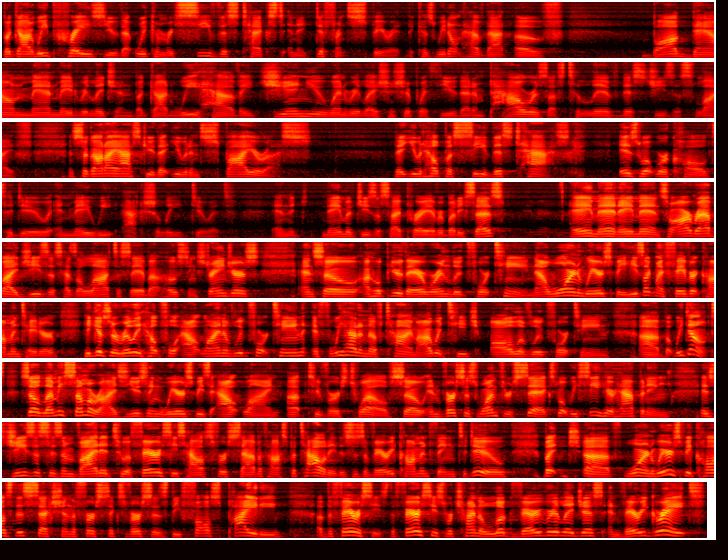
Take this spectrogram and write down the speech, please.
But God, we praise you that we can receive this text in a different spirit because we don't have that of bogged down man made religion. But God, we have a genuine relationship with you that empowers us to live this Jesus life. And so, God, I ask you that you would inspire us, that you would help us see this task is what we're called to do, and may we actually do it. In the name of Jesus, I pray. Everybody says, Amen, amen. So, our Rabbi Jesus has a lot to say about hosting strangers. And so, I hope you're there. We're in Luke 14. Now, Warren Wiersbe, he's like my favorite commentator. He gives a really helpful outline of Luke 14. If we had enough time, I would teach all of Luke 14, uh, but we don't. So, let me summarize using Wiersbe's outline up to verse 12. So, in verses 1 through 6, what we see here happening is Jesus is invited to a Pharisee's house for Sabbath hospitality. This is a very common thing to do. But uh, Warren Wiersbe calls this section, the first six verses, the false piety of the Pharisees. The Pharisees were trying to look very religious and very great,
